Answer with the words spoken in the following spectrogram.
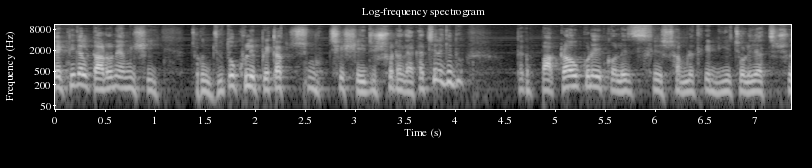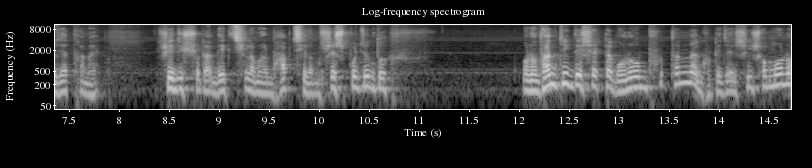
টেকনিক্যাল কারণে আমি সেই যখন জুতো খুলে পেটাচ্ছে সেই দৃশ্যটা দেখাচ্ছি না, কিন্তু তাকে পাকড়াও করে কলেজের সামনে থেকে নিয়ে চলে যাচ্ছে সোজা থানায়। সেই দৃশ্যটা দেখছিলাম আর ভাবছিলাম, শেষ পর্যন্ত গণতান্ত্রিক দেশে একটা গণ অভ্যুত্থান না ঘটে যায়, সেই সম্ভাবনা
